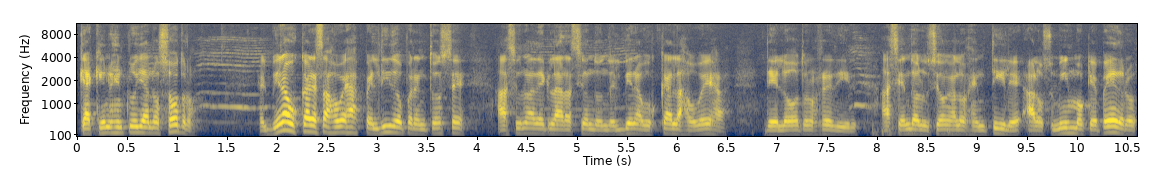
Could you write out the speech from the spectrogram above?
que aquí nos incluye a nosotros. Él viene a buscar esas ovejas perdidas, pero entonces hace una declaración donde él viene a buscar las ovejas del otro redil, haciendo alusión a los gentiles, a los mismos que Pedro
